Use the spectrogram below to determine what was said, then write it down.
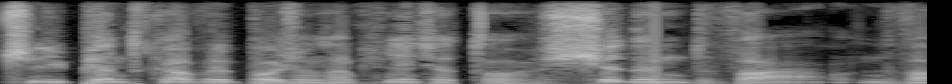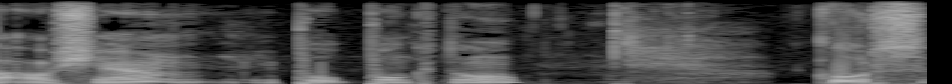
czyli piątkowy poziom zamknięcia to 7228,5 punktu. Kurs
